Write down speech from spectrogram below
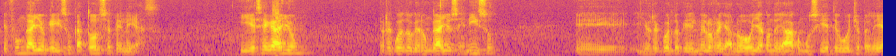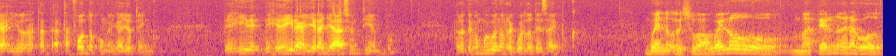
que fue un gallo que hizo 14 peleas. Y ese gallo yo recuerdo que era un gallo cenizo. Eh, y yo recuerdo que él me lo regaló ya cuando llevaba como siete u ocho peleas y yo hasta, hasta fotos con el gallo tengo. Dejé de, dejé de ir a Gallera ya hace un tiempo, pero tengo muy buenos recuerdos de esa época. Bueno, su abuelo materno era godo,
